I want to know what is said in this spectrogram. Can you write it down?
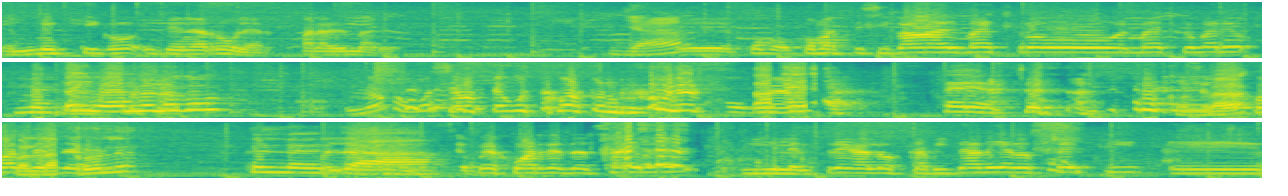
el místico y tiene ruler para el Mario. ¿Ya? Eh, como, como anticipaba el maestro el maestro Mario. ¿Me estáis weando, loco? No, pues si a vos te gusta jugar con ruler, pues, Ah. Está bien. Con la, puede jugar con la desde- ruler. Con la- se puede jugar desde el Silent y le entrega a los capitanes y a los safety eh,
